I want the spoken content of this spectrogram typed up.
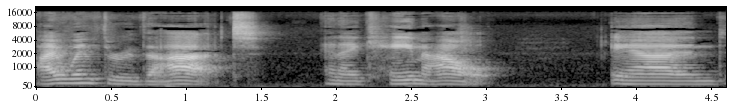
I went through that and I came out and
